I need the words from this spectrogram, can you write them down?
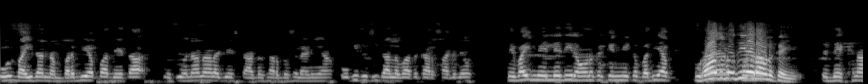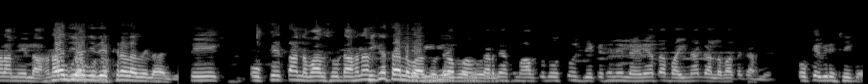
ਉਹ ਬਾਈ ਦਾ ਨੰਬਰ ਵੀ ਆਪਾਂ ਦੇਤਾ। ਤੁਸੀਂ ਉਹਨਾਂ ਨਾਲ ਜੇ ਸਟਾਰਟ ਸਰਵਿਸ ਲੈਣੀ ਆ ਉਹ ਵੀ ਤੁਸੀਂ ਗੱਲਬਾਤ ਕਰ ਸਕਦੇ ਹੋ। ਤੇ ਬਾਈ ਮੇਲੇ ਦੀ ਰੌਣਕ ਕਿੰਨੀ ਕੁ ਵਧੀਆ ਬਹੁਤ ਵਧੀਆ ਰੌਣਕ ਹੈ ਜੀ। ਤੇ ਦੇਖਣ ਵਾਲਾ ਮੇਲਾ ਹਨਾ? ਹਾਂਜੀ ਹਾਂਜੀ। ਦੇਖਣ ਵਾਲਾ ਮੇਲਾ ਹਾਂਜੀ। ਤੇ ਓਕੇ ਧੰਨਵਾਦ ਤੁਹਾਡਾ ਹਨਾ? ਠੀਕ ਹੈ ਧੰਨਵਾਦ ਵੀਡੀਓ ਤੁਹਾਡਾ ਆਪਾਂ ਕਰਦੇ ਹਾਂ ਸਮਾਪਤ। ਦੋਸਤੋ ਜੇ ਕਿਸੇ ਨੇ ਲੈਣੇ ਆ ਤਾਂ ਬਾਈ ਨਾਲ ਗੱਲਬਾਤ ਕਰ ਲਿਓ। ਓਕੇ ਵੀਰੇ ਠੀਕ ਹੈ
